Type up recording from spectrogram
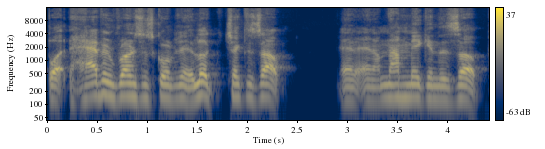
But having runners and scoring, position, look, check this out. And, and I'm not making this up.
